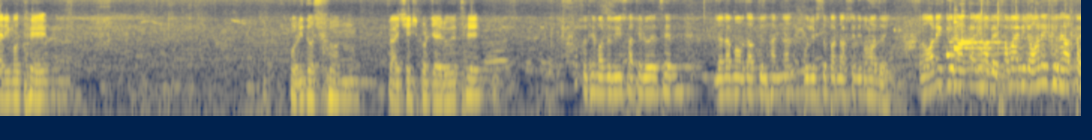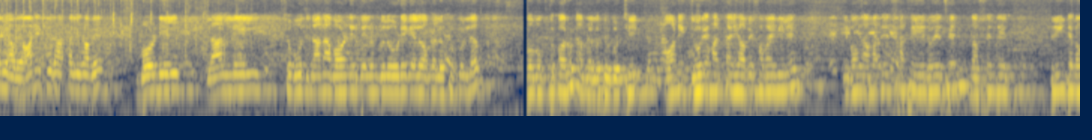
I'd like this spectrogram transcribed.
এরই মধ্যে পরিদর্শন প্রায় শেষ পর্যায়ে রয়েছে। প্রতিমণ্ডলীর সাথে রয়েছেন জনাব মোহাম্মদ আব্দুল হান্নান, পুলিশ সুপার নরসিংদী মহোদয়। অনেক জোরে হাততালি হবে, সবাই মিলে অনেক জোরে হাততালি হবে, অনেক জোরে হাততালি হবে। বর্ডিল লাল নীল, সবুজ নানা বর্ণের বেলুনগুলো উড়ে গেল, আমরা লক্ষ্য করলাম। অবমুক্ত করুন আমরা লক্ষ্য করছি, অনেক জোরে হাততালি হবে সবাই মিলে। এবং আমাদের সাথে রয়েছেন নরসিংদীর প্রিন্ট এবং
